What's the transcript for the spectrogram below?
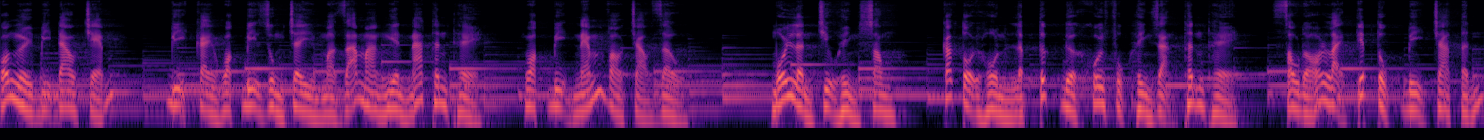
có người bị đao chém, bị cày hoặc bị dùng chày mà dã mà nghiền nát thân thể, hoặc bị ném vào chảo dầu. Mỗi lần chịu hình xong, các tội hồn lập tức được khôi phục hình dạng thân thể, sau đó lại tiếp tục bị tra tấn.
